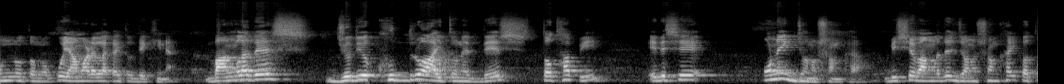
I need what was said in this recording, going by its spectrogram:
অন্যতম, কই আমার এলাকায় তো দেখি না। বাংলাদেশ যদিও ক্ষুদ্র আয়তনের দেশ, তথাপি এদেশে অনেক জনসংখ্যা, বিশ্বে বাংলাদেশ জনসংখ্যাই কত?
